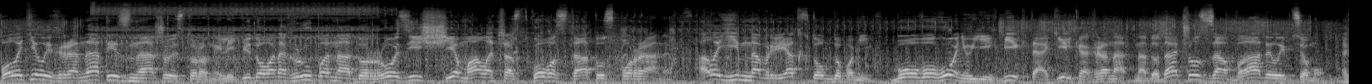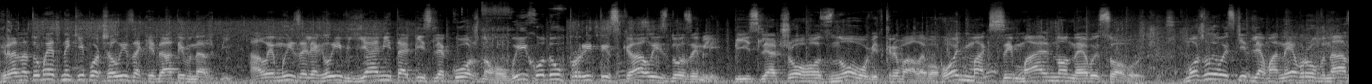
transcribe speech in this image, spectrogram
Полетіли гранати з нашої сторони. Ліквідована група на дорозі ще мала частково статус поранених, але їм навряд хто б допоміг. Бо вогонь у їх бік та кілька гранат на додачу завадили б цьому. Гранатометники почали закидати в наш бік, але ми залягли в ямі та після кожного виходу притискались до землі. Після чого знову відкривали вогонь, максимально не висовуючись. Можливості для маневру в нас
